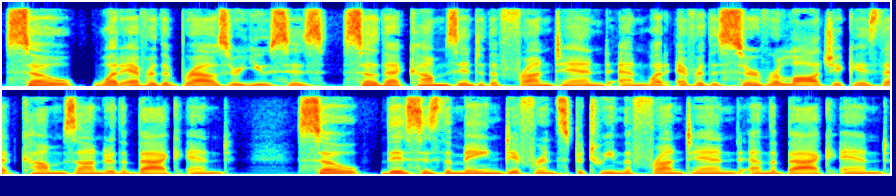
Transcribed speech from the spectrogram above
So, whatever the browser uses, so that comes into the front end and whatever the server logic is that comes under the back end. So, this is the main difference between the front end and the back end,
